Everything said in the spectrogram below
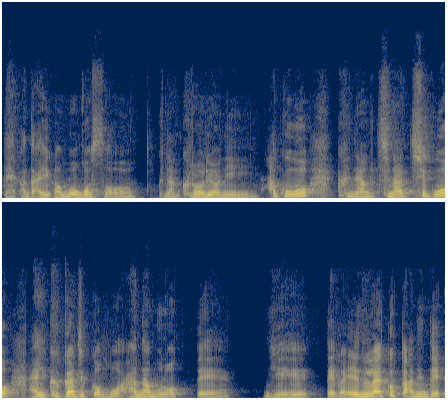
내가 나이가 먹어서 그냥 그러려니 하고 그냥 지나치고 아이 그까짓 거 뭐 안 하면 어때? 예, 내가 애를 낳을 것도 아닌데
